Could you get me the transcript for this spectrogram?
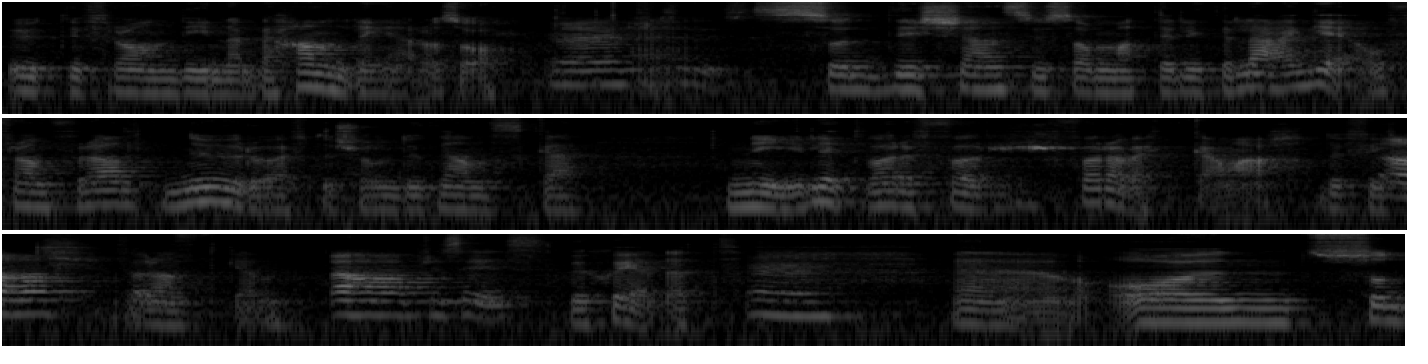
utifrån dina behandlingar och så. nej Eh, precis. Så det känns ju som att det är lite läge och framförallt nu då eftersom du ganska nyligt, var det för, förra veckan va? Du fick Ja, för- röntgenbeskedet. Ja, precis. Mm. Eh, och så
